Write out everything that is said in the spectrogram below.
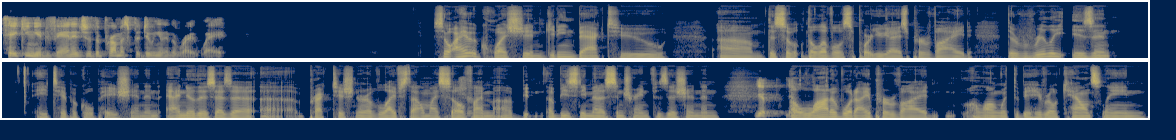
taking advantage of the promise, but doing it in the right way. So I have a question. Getting back to um, the the level of support you guys provide, there really isn't a typical patient. And I know this as a, a practitioner of lifestyle myself. Sure. I'm a b- obesity medicine trained physician, and yep, yep. a lot of what I provide, along with the behavioral counseling,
